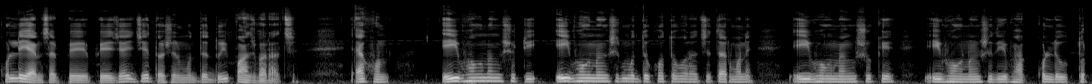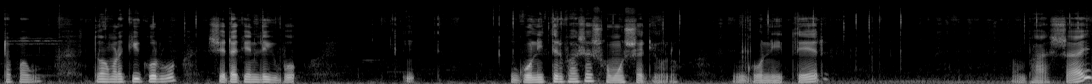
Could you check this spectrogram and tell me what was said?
করলেই অ্যান্সার পেয়ে পেয়ে যাই যে দশের মধ্যে দুই পাঁচবার আছে। এখন এই ভগ্নাংশটি, এই ভগ্নাংশের মধ্যে কতবার আছে? তার মানে এই ভগ্নাংশকে এই ভগ্নাংশ দিয়ে ভাগ করলে উত্তরটা পাবো। তো আমরা কি করব? সেটাকে লিখব গণিতের ভাষায় সমস্যাটি হলো। গণিতের ভাষায়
